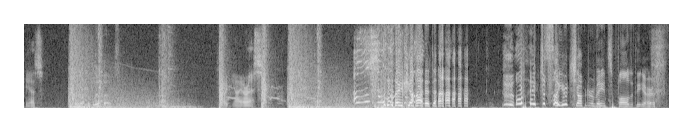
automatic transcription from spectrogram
Yes. Are you on the blue boat? Like the IRS. oh my god! oh I just saw your charred remains fall to the earth.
